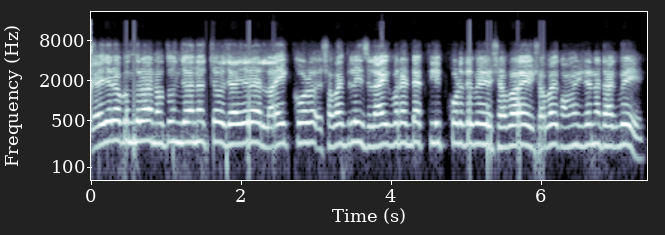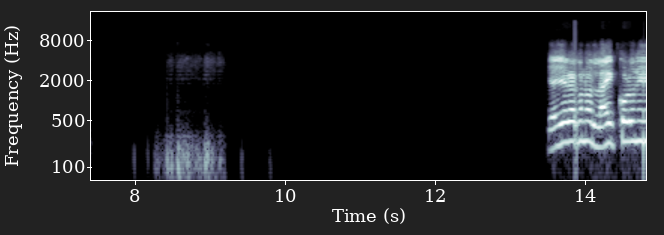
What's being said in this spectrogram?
যারা যারা বন্ধুরা, নতুন জয়েন হচ্ছে যারা যারা লাইক করে, সবাই প্লিজ লাইক বাটনটা ক্লিক করে দেবে, সবাই সবাই কমেন্টে থাকবে। যারা যারা কোনো লাইক করুনি,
